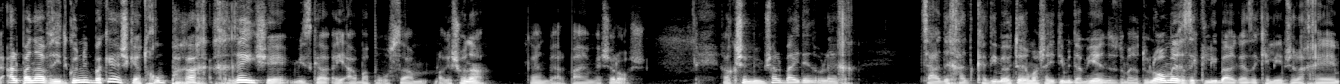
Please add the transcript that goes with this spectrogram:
ועל פניו זה עדכון מתבקש, כי התחום פרח אחרי שמזכר A4 פורסם לראשונה, כן, ב-2003. רק שממשל ביידן הולך צעד אחד קדימה יותר ממה שהייתי מדמיין, זאת אומרת, הוא לא אומר זה כלי בארגז הכלים שלכם,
